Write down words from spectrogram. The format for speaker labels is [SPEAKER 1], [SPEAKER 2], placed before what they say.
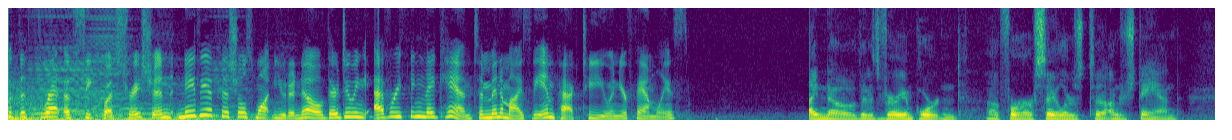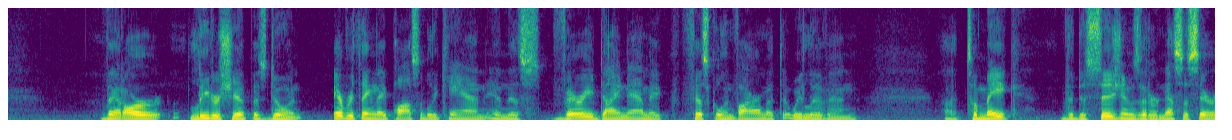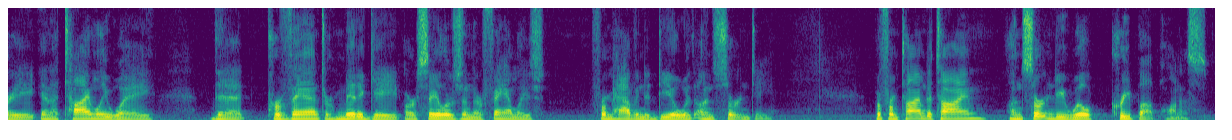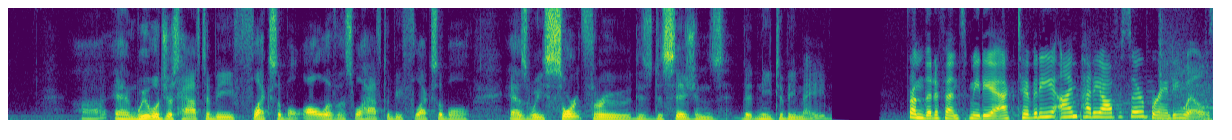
[SPEAKER 1] With the threat of sequestration, Navy officials want you to know they're doing everything they can to minimize the impact to you and your families.
[SPEAKER 2] I know that it's very important uh, for our sailors to understand that our leadership is doing everything they possibly can in this very dynamic fiscal environment that we live in uh, to make the decisions that are necessary in a timely way that prevent or mitigate our sailors and their families from having to deal with uncertainty. But from time to time, uncertainty will creep up on us. Uh, and we will just have to be flexible. All of us will have to be flexible as we sort through these decisions that need to be made.
[SPEAKER 1] From the Defense Media Activity, I'm Petty Officer Brandi Wills.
